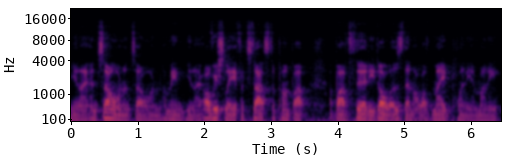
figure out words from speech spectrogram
you know and so on and so on i mean you know obviously if it starts to pump up above $30 then i'll have made plenty of money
